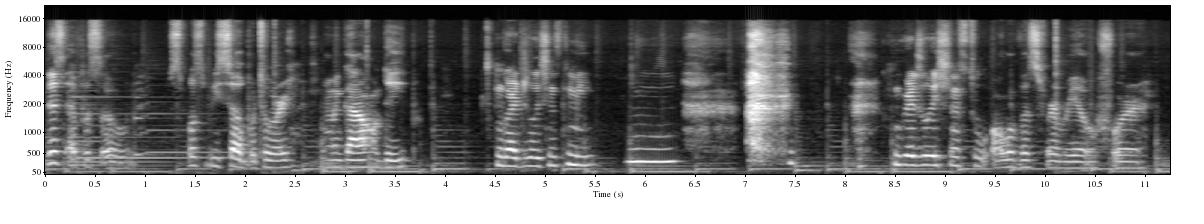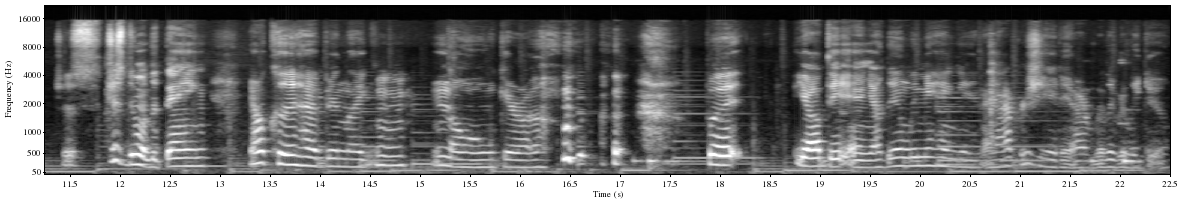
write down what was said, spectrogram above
this episode, it's supposed to be celebratory. And I got all deep. Congratulations to me. Congratulations to all of us for real for just just doing the thing. Y'all could have been like, mm, no, Kara, but y'all didn't. Y'all didn't leave me hanging, and I appreciate it. I really, really do.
